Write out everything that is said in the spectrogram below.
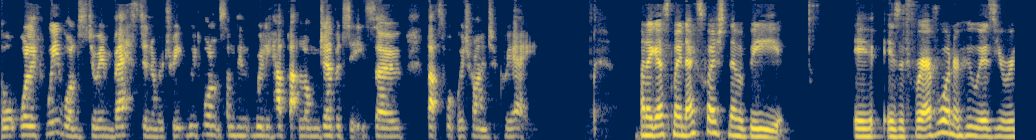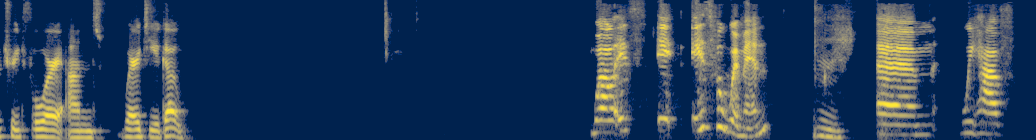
thought, well, if we wanted to invest in a retreat, we'd want something that really had that longevity. So that's what we're trying to create. And I guess my next question then would be is it for everyone or who is your retreat for and where do you go? Well, it's it is for women. Mm. Um, we have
